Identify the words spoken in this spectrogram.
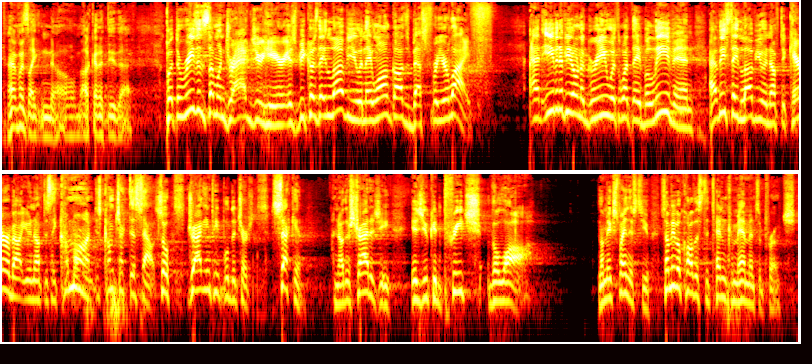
Was like, no, I'm not going to do that. But the reason someone dragged you here is because they love you and they want God's best for your life. And even if you don't agree with what they believe in, at least they love you enough to care about you enough to say, come on, just come check this out. So dragging people to church. Second, another strategy is you can preach the law. Let me explain this to you. Some people call this the Ten Commandments approach.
